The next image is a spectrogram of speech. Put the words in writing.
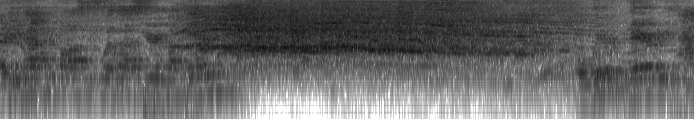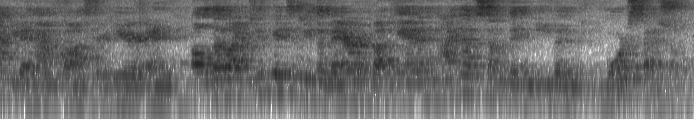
Are you happy Foster's with us here in Buckhannon? Well, we're very happy to have Foster here, and although I do get to be the mayor of Buckhannon, I have something even more special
